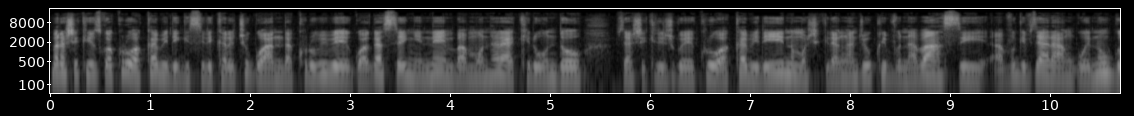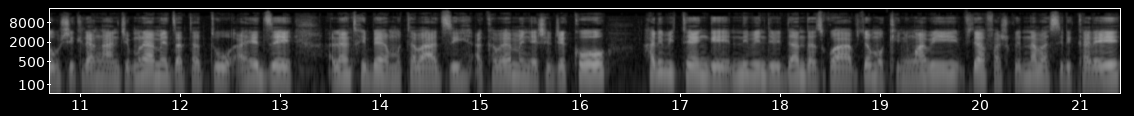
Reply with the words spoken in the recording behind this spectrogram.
barashikirizwa kuri wa kabiri igisirikare cy'u rwanda ku rubibe rwa gasenyi nemba mu ntara ya kirundo byashyikirijwe kuri uwa kabiri n'umushyikiranganje wo kwivuna abansi avuga ibyaranguwe n'ubwo bushyikiranganje muri amezi atatu aheze alain tribert mutabazi akaba yamenyesheje ko hari ibitenge n'ibindi bidandazwa byo mu kinywabi byafashwe n'abasirikare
